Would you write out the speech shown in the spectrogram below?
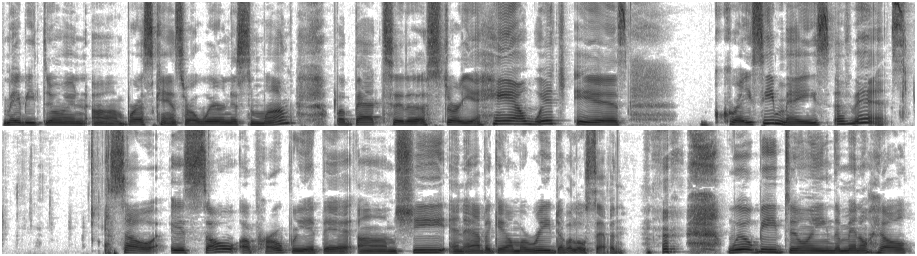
maybe during um, Breast Cancer Awareness Month. But back to the story at hand, which is Gracie Mae's events. So it's so appropriate that um, she and Abigail Maree 007 will be doing the mental health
